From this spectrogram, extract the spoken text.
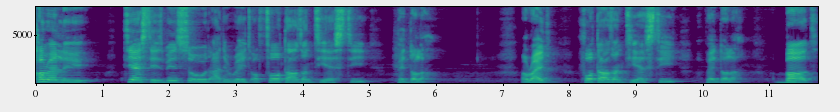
Currently, TST is being sold at the rate of 4,000 TST per dollar. All right? 4,000 TST per dollar. But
